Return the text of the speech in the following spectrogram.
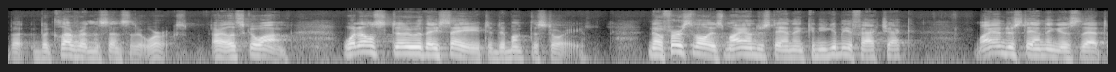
but but clever in the sense that it works. All right, let's go on. What else do they say to debunk the story? Now, first of all, it's my understanding. Can you give me a fact check? My understanding is that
